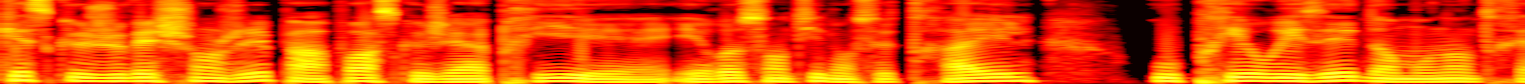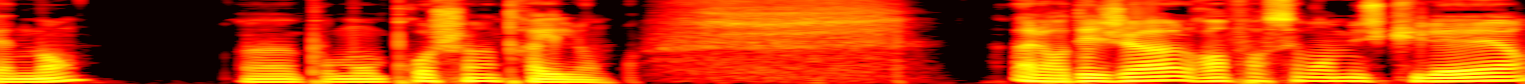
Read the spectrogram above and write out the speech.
Qu'est-ce que je vais changer par rapport à ce que j'ai appris et, ressenti dans ce trail ou prioriser dans mon entraînement euh, pour mon prochain trail long? Alors déjà, le renforcement musculaire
